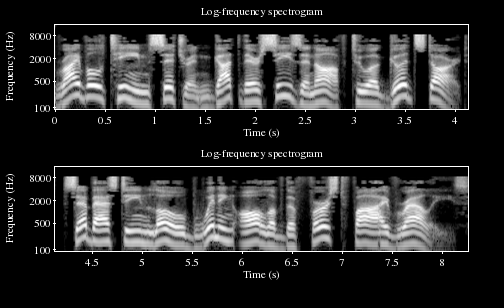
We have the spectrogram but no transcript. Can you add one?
Rival team Citroën got their season off to a good start, Sébastien Loeb winning all of the first five rallies.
